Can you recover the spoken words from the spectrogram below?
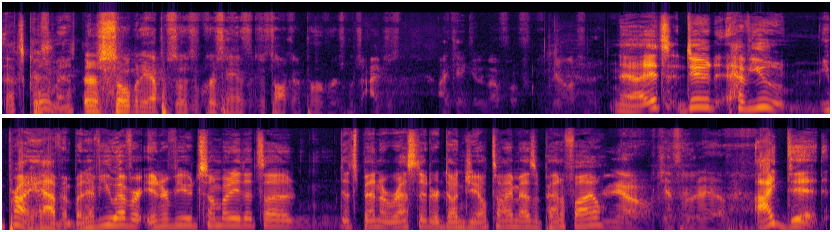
That's cool, man. There's so many episodes of Chris Hansen just talking to perverts, which I just I can't get enough of. To be honest with you. Yeah, it's dude. Have you? You probably haven't, but have you ever interviewed somebody that's uh that's been arrested or done jail time as a pedophile? No, say that I have. I did,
